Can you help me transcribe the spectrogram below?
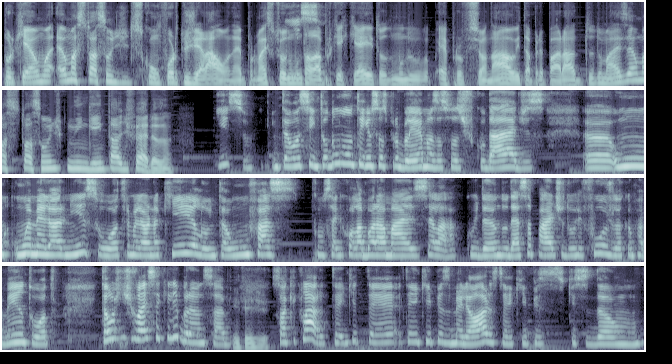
porque é uma, é uma situação de desconforto geral, né? Por mais que todo Isso. mundo tá lá porque quer e todo mundo é profissional e tá preparado e tudo mais, é uma situação onde ninguém tá de férias, né? Isso. Então, assim, todo mundo tem os seus problemas, as suas dificuldades. Uh, um, um é melhor nisso, o outro é melhor naquilo. Então, um faz consegue colaborar mais, sei lá, cuidando dessa parte do refúgio, do acampamento, o outro. Então a gente vai se equilibrando, sabe? Entendi. Só que, claro, tem que ter. Tem equipes melhores, tem equipes que se dão.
